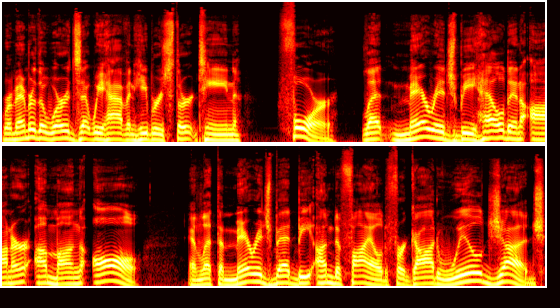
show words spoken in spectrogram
Remember the words that we have in Hebrews 13 4. Let marriage be held in honor among all, and let the marriage bed be undefiled, for God will judge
